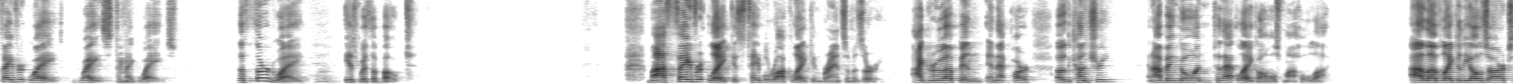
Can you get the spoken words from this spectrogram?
favorite ways, ways to make waves. The third way is with a boat. My favorite lake is Table Rock Lake in Branson, Missouri. I grew up in, in that part of the country, and I've been going to that lake almost my whole life. I love Lake of the Ozarks.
